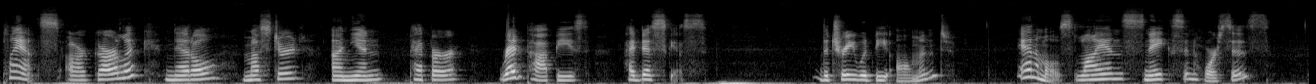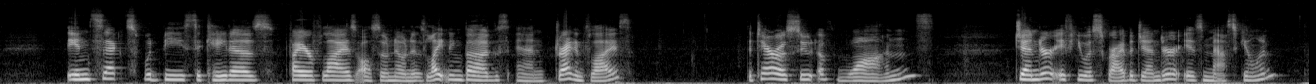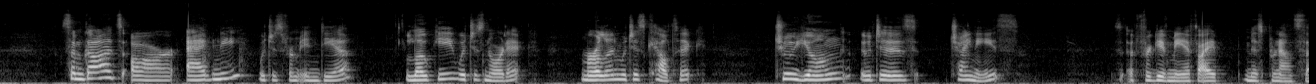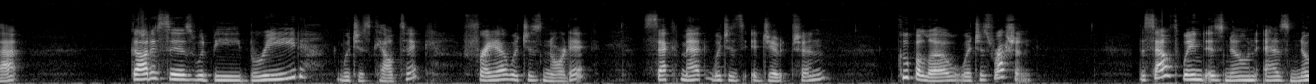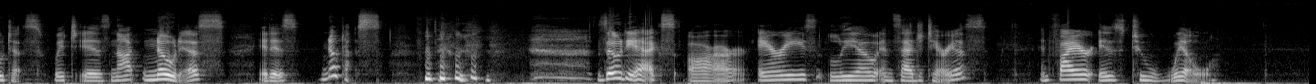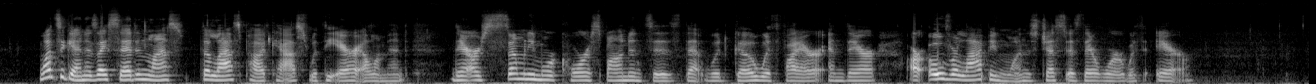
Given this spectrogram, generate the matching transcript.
Plants are garlic, nettle, mustard, onion, pepper, red poppies, hibiscus. The tree would be almond. Animals, lions, snakes, and horses. Insects would be cicadas, fireflies, also known as lightning bugs, and dragonflies. The tarot suit of wands. Gender, if you ascribe a gender, is masculine. Some gods are Agni, which is from India, Loki, which is Nordic, Merlin, which is Celtic, Chu Yung, which is Chinese. Forgive me if I mispronounce that. Goddesses would be Breed, which is Celtic, Freya, which is Nordic, Sekhmet, which is Egyptian, Kupalo, which is Russian. The south wind is known as Notus, which is not notice, it is notus. Zodiacs are Aries, Leo, and Sagittarius, and fire is to will. Once again, as I said in last the last podcast with the air element, there are so many more correspondences that would go with fire, and there are overlapping ones just as there were with air.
